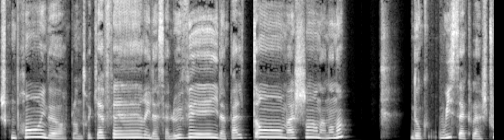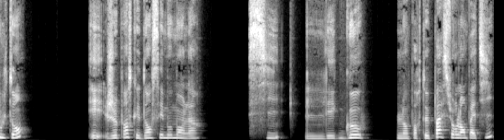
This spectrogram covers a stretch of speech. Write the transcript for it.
je comprends, il doit avoir plein de trucs à faire, il a sa levée, il a pas le temps, machin, nan, nan, nan. Donc oui, ça clash tout le temps. Et je pense que dans ces moments-là, si l'ego l'emporte pas sur l'empathie,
